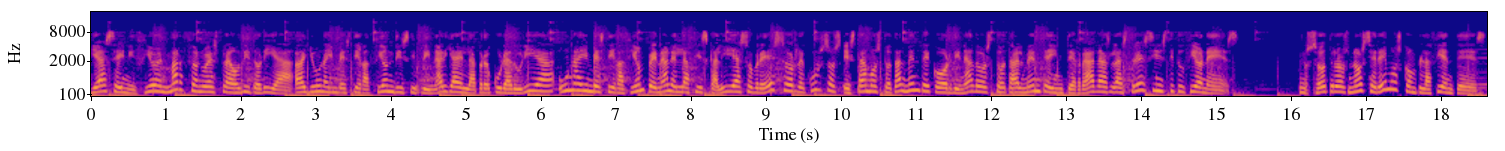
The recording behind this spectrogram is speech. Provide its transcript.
Ya se inició en marzo nuestra auditoría, hay una investigación disciplinaria en la Procuraduría, una investigación penal en la Fiscalía sobre esos recursos, estamos totalmente coordinados, totalmente integradas las tres instituciones. Nosotros no seremos complacientes,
